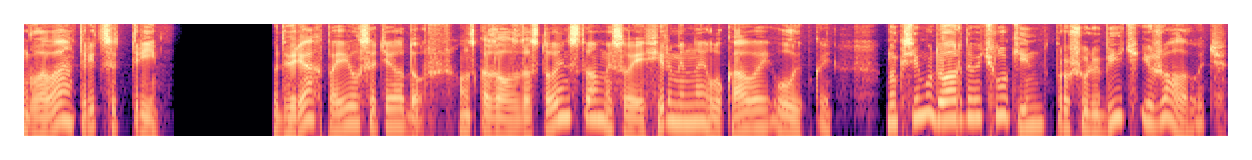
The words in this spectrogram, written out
Глава 33 В дверях появился Теодор. Он сказал с достоинством и своей фирменной лукавой улыбкой. «Максим Эдуардович Лукин, прошу любить и жаловать».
